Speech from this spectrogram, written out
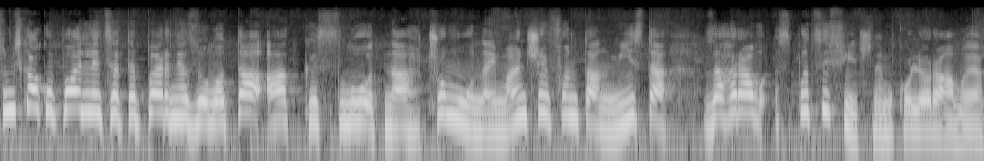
Сумська купальниця тепер не золота, а кислотна. Чому найменший фонтан міста заграв специфічними кольорами?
